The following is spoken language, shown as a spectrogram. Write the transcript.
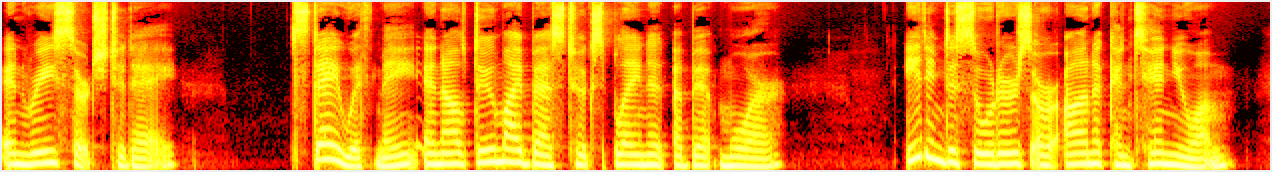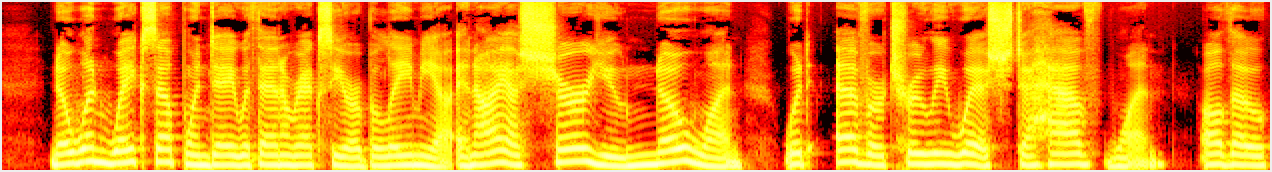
and research today. Stay with me, and I'll do my best to explain it a bit more. Eating disorders are on a continuum. No one wakes up one day with anorexia or bulimia, and I assure you, no one would ever truly wish to have one, although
